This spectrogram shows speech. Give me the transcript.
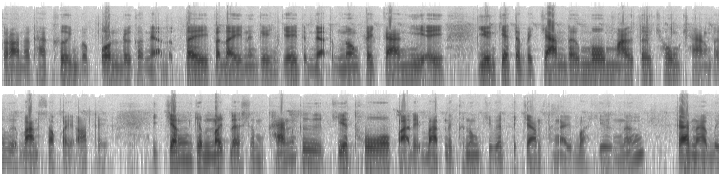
គ្រាន់តែថាឃើញប្រពន្ធឬក៏អ្នកដតីប្តីហ្នឹងគេនិយាយតំណាក់តំណងកិច្ចការងារអីយើងចេះតែប្រច័នទៅម៉ូម៉ៅទៅឈោងឆាងទៅវាបានសុខអីអត់ទេអញ្ចឹងចំណុចដែលសំខាន់គឺជាធម៌បដិបត្តិនៅក្នុងជីវិតប្រចាំថ្ងៃរបស់យើងហ្នឹងកាលណាបើ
